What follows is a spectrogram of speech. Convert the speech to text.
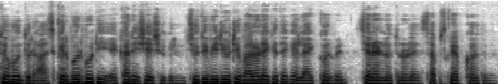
তো বন্ধুরা, আজকের পর্বটি এখানেই শেষ হয়ে গেল। যদি ভিডিওটি ভালো লেগে থাকে, লাইক করবেন, চ্যানেল নতুন হলে সাবস্ক্রাইব করে দেবেন।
